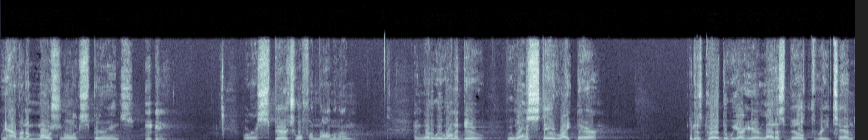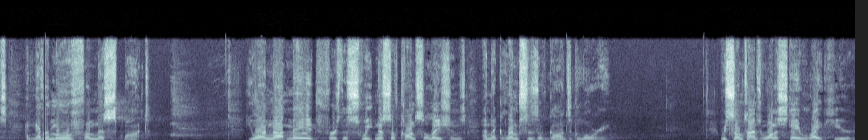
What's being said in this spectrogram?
We have an emotional experience or a spiritual phenomenon. And what do we want to do? We want to stay right there. It is good that we are here. Let us build three tents and never move from this spot. You are not made for the sweetness of consolations and the glimpses of God's glory. We sometimes want to stay right here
